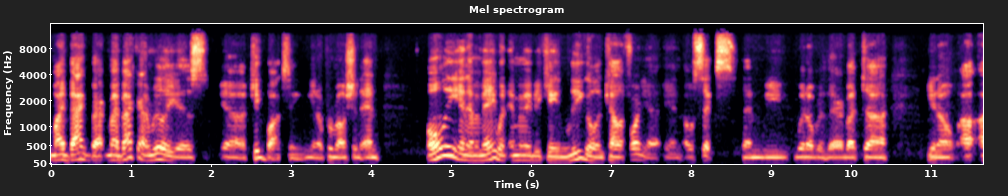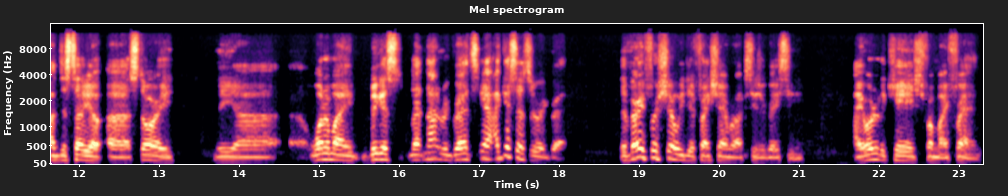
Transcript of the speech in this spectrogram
my back, back my background really is uh, kickboxing, you know, promotion, and only in MMA when MMA became legal in California in 06, then we went over there. But uh, you know, I'll, I'll just tell you a, story. The uh, one of my biggest, not not regrets, yeah, I guess that's a regret. The very first show we did, Frank Shamrock, Cesar Gracie, I ordered a cage from my friend,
